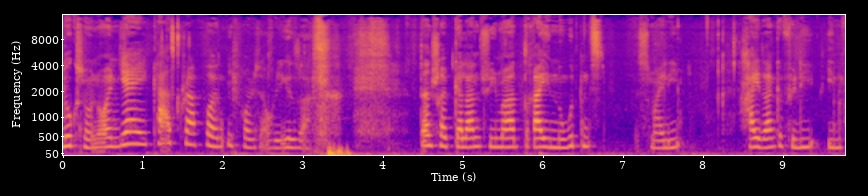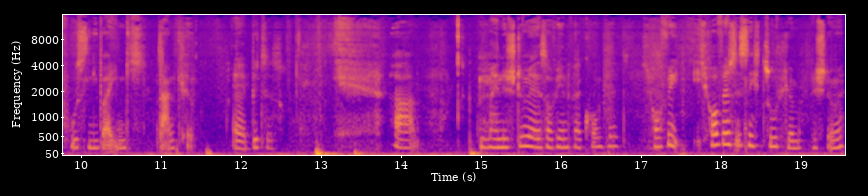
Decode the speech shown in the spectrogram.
Lux09, yay, Castcraft folgen. Ich freue mich auch, wie gesagt. Dann schreibt Galant Streamer drei Noten Smiley. Hi, danke für die Infos, lieber Inch. Danke. Äh, bitte. Ja, meine Stimme ist auf jeden Fall komplett. Ich hoffe, ich hoffe, es ist nicht zu schlimm, meine Stimme.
